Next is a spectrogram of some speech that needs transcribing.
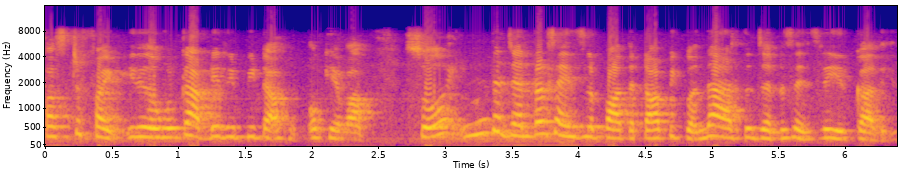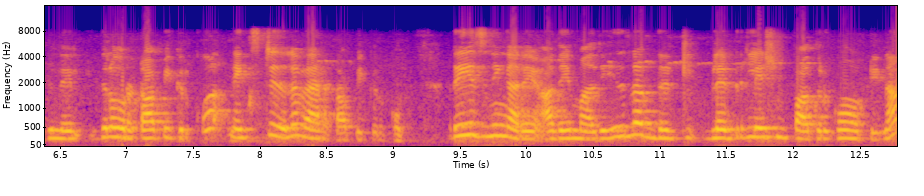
ஃபர்ஸ்ட் ஃபைவ் இது உங்களுக்கு அப்படியே ரிப்பீட் ஆகும். ஓகேவா ஸோ இந்த ஜென்ரல் சயின்ஸில் பார்த்த டாபிக் வந்து அடுத்த ஜென்ரல் சயின்ஸில் இருக்காது. இதில் இதில் ஒரு டாபிக் இருக்கும். நெக்ஸ்ட் இதில் வேறு டாபிக் இருக்கும். ரீசனிங் அதே அதே மாதிரி. இதில் பிளட் ரிலேஷன் பார்த்துருக்கோம் அப்படின்னா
